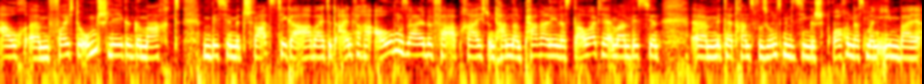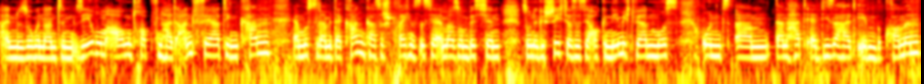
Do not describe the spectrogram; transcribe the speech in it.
auch ähm, feuchte Umschläge gemacht, ein bisschen mit Schwarztee gearbeitet, einfache Augensalbe verabreicht und haben dann parallel, das dauert ja immer ein bisschen, ähm, mit der Transfusionsmedizin gesprochen, dass man ihm bei einem sogenannten Serum-Augentropfen halt anfertigen kann. Er musste da mit der Krankenkasse sprechen. Das ist ja immer so ein bisschen so eine Geschichte, dass es ja auch genehmigt werden muss. Und ähm, dann hat er diese halt eben bekommen.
